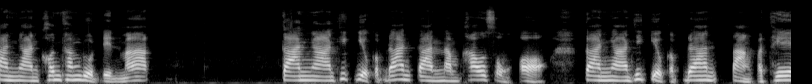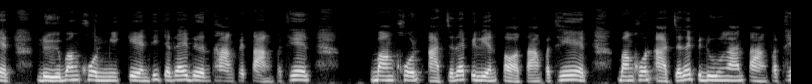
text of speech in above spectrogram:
การงานค่อนข้างโดดเด่นมาก การงานที่เกี่ยวกับด้านการนำเข้าส่งออก การงานที่เกี่ยวกับด้านต่างประเทศ หรือบางคนมีเกณฑ์ที่จะได้เดินทางไปต่างประเทศ บางคนอาจจะได้ไปเรียนต่อต่างประเทศ บางคนอาจจะได้ไปดูงานต่างประเท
